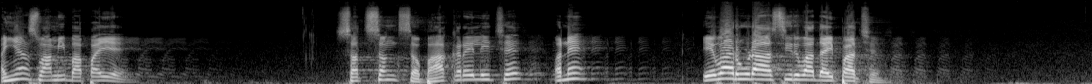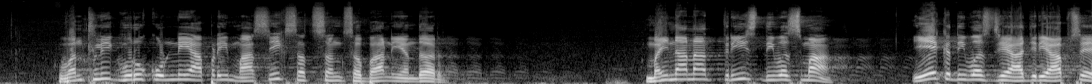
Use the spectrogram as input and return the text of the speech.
અહીંયા સ્વામી બાપાએ સત્સંગ સભા કરેલી છે અને એવા રૂડા આશીર્વાદ આપ્યા છે. વંથલી ગુરુકુળની આપણી માસિક સત્સંગ સભાની અંદર મહિનાના ત્રીસ દિવસમાં એક દિવસ જે હાજરી આપશે,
